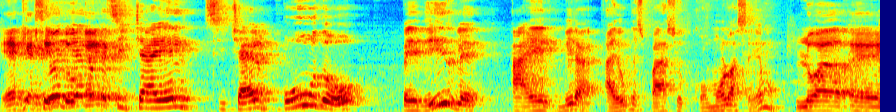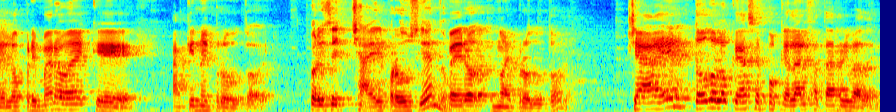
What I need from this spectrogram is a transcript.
Es que yo si tú- entiendo eh, que si Chael, si Chael pudo pedirle a él, mira, hay un espacio, ¿cómo lo hacemos? Lo, eh, lo primero es que aquí no hay productores. Pero dice Chael produciendo. Pero no hay productor. Chael todo lo que hace es porque el alfa está arriba de él.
